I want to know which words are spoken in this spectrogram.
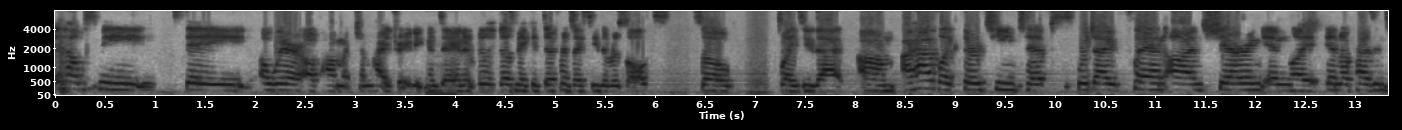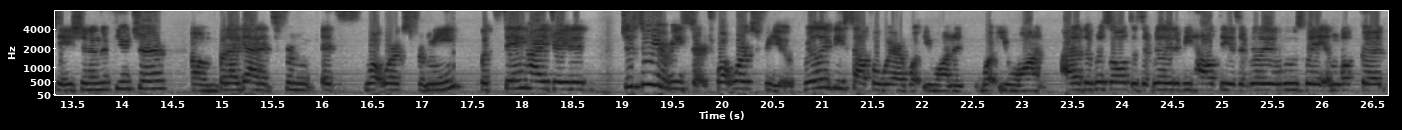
it helps me stay aware of how much I'm hydrating a day, and it really does make a difference. I see the results, so so I do that. Um, I have like 13 tips, which I plan on sharing in like in a presentation in the future. Um, but again, it's from it's what works for me. But staying hydrated, just do your research. What works for you? Really be self-aware of what you wanted, what you want out of the result. Is it really to be healthy? Is it really to lose weight and look good?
